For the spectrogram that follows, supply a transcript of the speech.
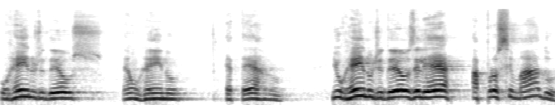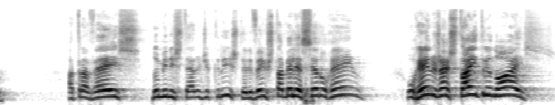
O reino de Deus é um reino eterno. E o reino de Deus, ele é aproximado através do ministério de Cristo. Ele veio estabelecer o reino. O reino já está entre nós.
